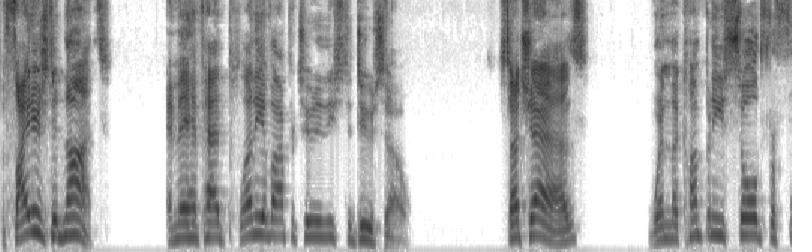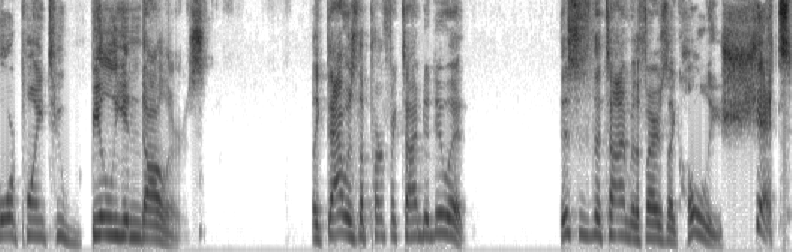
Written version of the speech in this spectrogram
The fighters did not, and they have had plenty of opportunities to do so, such as when the company sold for 4.2 billion dollars. Like that was the perfect time to do it. This is the time where the fighters like, holy shit,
